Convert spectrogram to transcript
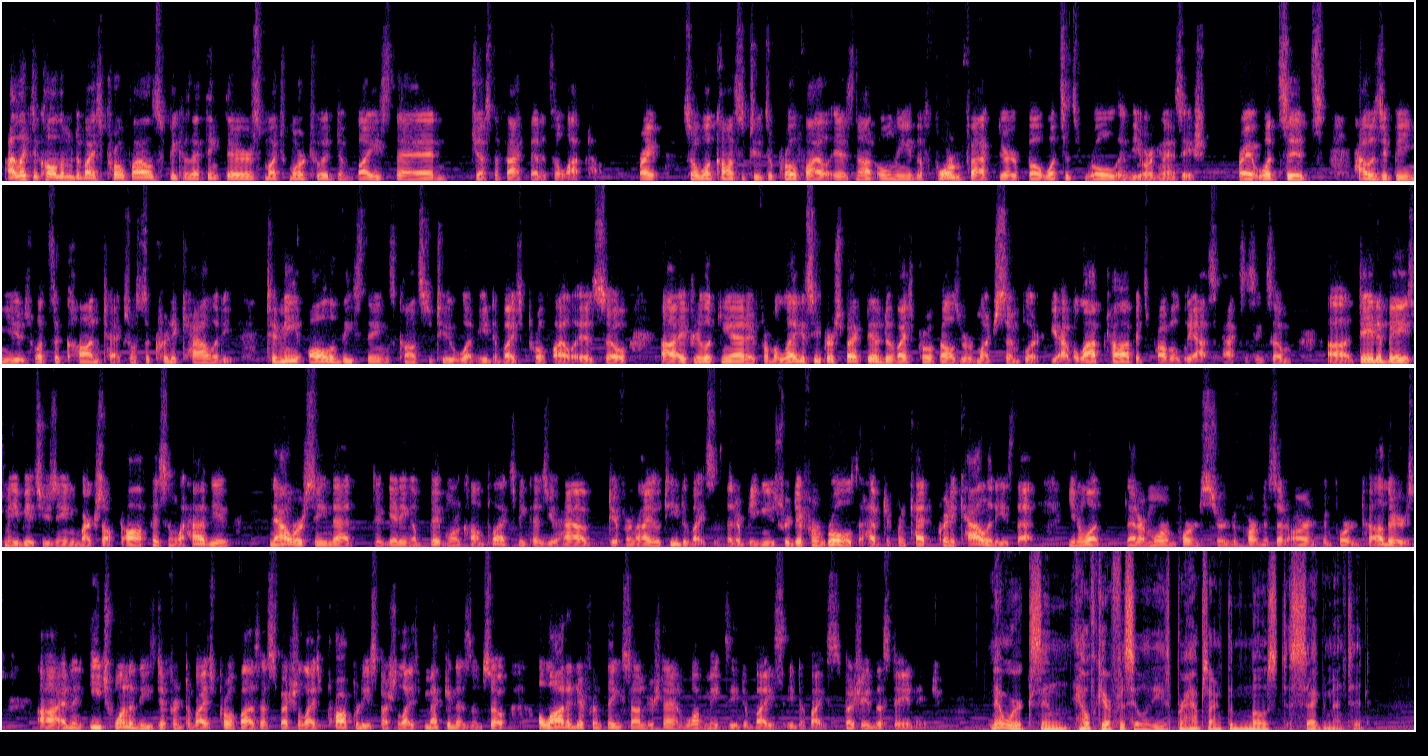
I like to call them device profiles because I think there's much more to a device than just the fact that it's a laptop, right? So, what constitutes a profile is not only the form factor, but what's its role in the organization, right? What's its, how is it being used? What's the context? What's the criticality? To me, all of these things constitute what a device profile is. So, uh, if you're looking at it from a legacy perspective, device profiles were much simpler. You have a laptop, it's probably accessing some uh, database, maybe it's using Microsoft Office and what have you. Now we're seeing that they're getting a bit more complex because you have different IoT devices that are being used for different roles that have different criticalities that, you know what, that are more important to certain departments that aren't important to others. Uh, and then each one of these different device profiles has specialized properties, specialized mechanisms. So, a lot of different things to understand what makes a device a device, especially in this day and age. Networks in healthcare facilities perhaps aren't the most segmented.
